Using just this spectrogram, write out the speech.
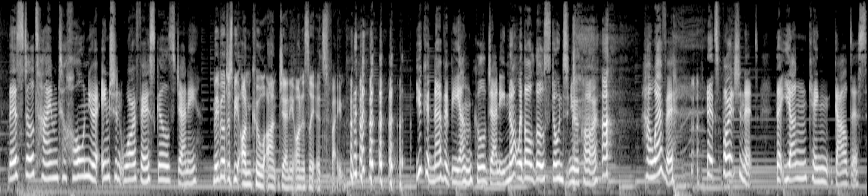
There's still time to hone your ancient warfare skills, Jenny. Maybe I'll just be uncool Aunt Jenny. Honestly, it's fine. You could never be uncool, Jenny, not with all those stones in your car. However, it's fortunate that young King Galdus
